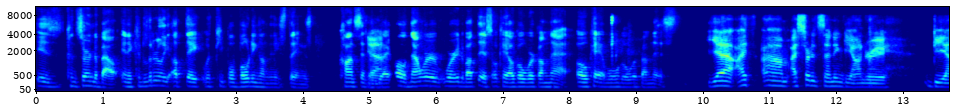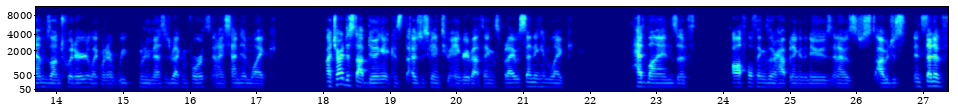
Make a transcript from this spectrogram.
is concerned about and it could literally update with people voting on these things constantly Yeah. like oh now we're worried about this. Okay i'll go work on that. Okay we'll go work on this. Yeah, I um I started sending DeAndre DMs on Twitter like whenever we when we message back and forth, and I send him like I tried to stop doing it because I was just getting too angry about things, but I was sending him like headlines of awful things that are happening in the news, and I was just I would just instead of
